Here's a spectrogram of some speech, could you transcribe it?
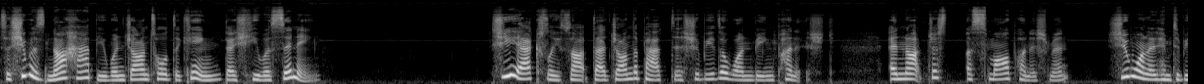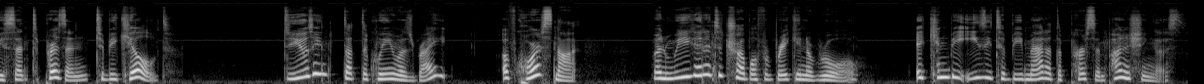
so she was not happy when John told the king that he was sinning. She actually thought that John the Baptist should be the one being punished, and not just a small punishment. She wanted him to be sent to prison to be killed. Do you think that the queen was right? Of course not. When we get into trouble for breaking a rule, it can be easy to be mad at the person punishing us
